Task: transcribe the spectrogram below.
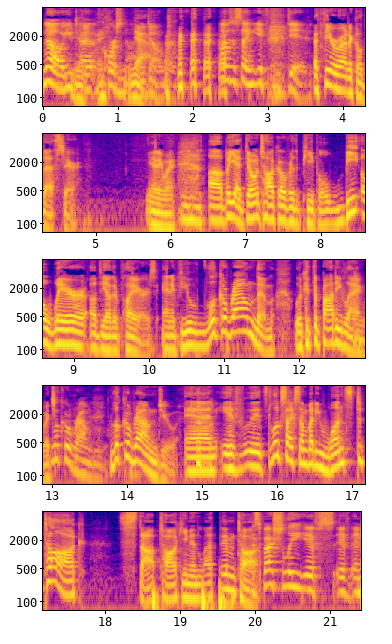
No, you d uh, of course not. Yeah. You don't. But I was just saying if you did. a theoretical death stare. Anyway, Mm-hmm. uh, but yeah, don't talk over the people. Be aware of the other players, and if you look around them, look at their body language. Look around you. look around you and if it looks like somebody wants to talk stop talking and let them talk Especially if if an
